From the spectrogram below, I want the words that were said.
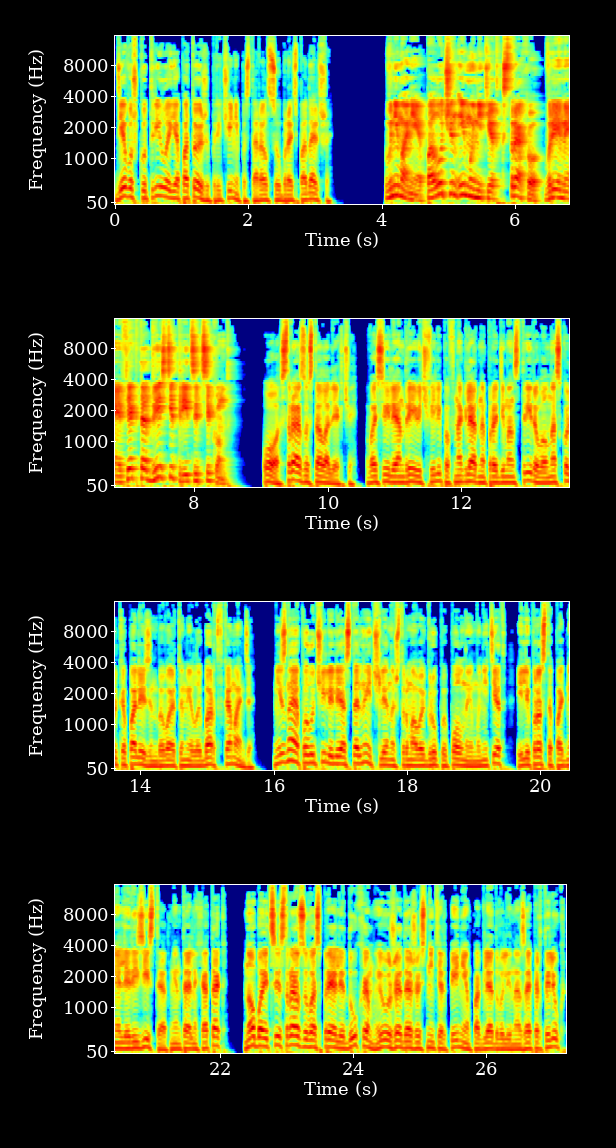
Девушку Трила я по той же причине постарался убрать подальше. Внимание! Получен иммунитет к страху. Время эффекта 230 секунд. О, сразу стало легче. Василий Андреевич Филиппов наглядно продемонстрировал, насколько полезен бывает умелый бард в команде. Не знаю, получили ли остальные члены штурмовой группы полный иммунитет или просто подняли резисты от ментальных атак, Но бойцы сразу воспряли духом и уже даже с нетерпением поглядывали на запертый люк,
